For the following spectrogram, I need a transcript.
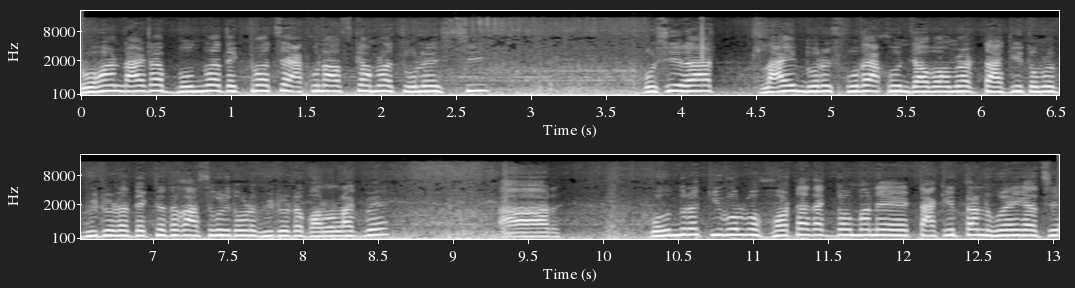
Rohan rider বন্ধুরা দেখতে পাচ্ছে এখন আজকে আমরা চলে এসেছি বসিরহাট লাইন ধরে সোজা এখন যাব আমরা টাকি। তোমরা ভিডিওটা দেখতে থাকো আশা করি তোমার ভিডিওটা ভালো লাগবে। আর বন্ধুরা কি বলব হঠাৎ একদম মানে টাকি প্ল্যান হয়ে গেছে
